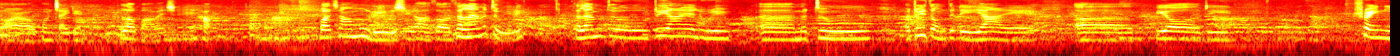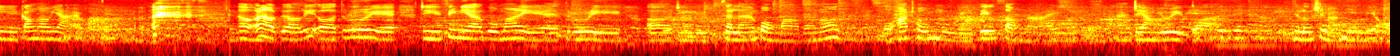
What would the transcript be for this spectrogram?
သွားတော့ခွန်ကြိုက်တယ်အဲ့လောက်ပါပဲရှင်ဟုတ်ပွားချောင်းမှုလေးရှိတာဆိုတော့ဇလန်မတူဘူးလေဇလန်မတူတွေ့ရတဲ့လူတွေအဲမတူအတွေ့အကြုံတစ်တွေရတယ်အာပြီးတော့ဒီ training ကောင်းကောင်းရတယ်ပေါ့နော် အဲ့အဲ့တော့ပြောလေဟိုသူတို့ရဲ့ဒီ senior ကိုမတွေရဲ့သူတို့တွေအာဒီဇလန်းပေါ်မှာပေါ့နော်ဟိုအားထုတ်မှုတွေတရုပ်ဆောင်တာတွေအဲတရားမျိုးတွေကညလုံးရှိမှမြင်မြင်ဩ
